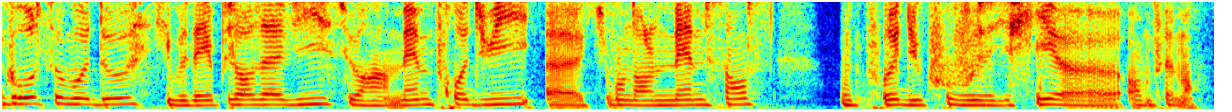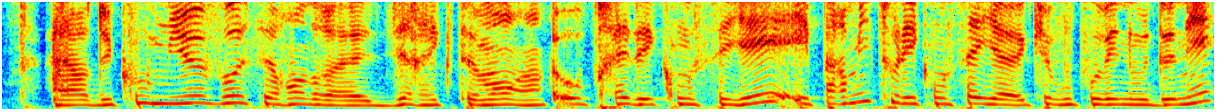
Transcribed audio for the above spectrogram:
Grosso modo, si vous avez plusieurs avis sur un même produit qui vont dans le même sens, vous pourrez du coup vous y fier euh, amplement. Alors du coup, mieux vaut se rendre euh, directement hein, auprès des conseillers. Et parmi tous les conseils euh, que vous pouvez nous donner,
